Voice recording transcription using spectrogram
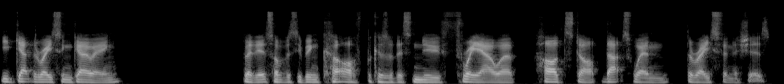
you'd get the racing going but it's obviously been cut off because of this new three hour hard stop. That's when the race finishes.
